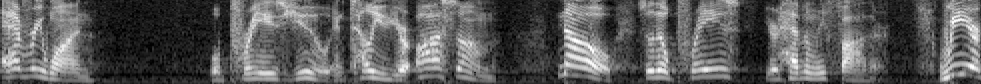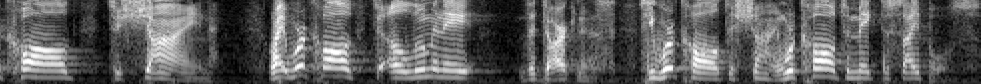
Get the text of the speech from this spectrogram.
everyone will praise you and tell you you're awesome. No, so they'll praise your heavenly Father. We are called to shine, right? We're called to illuminate the darkness. See, we're called to shine. We're called to make disciples.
